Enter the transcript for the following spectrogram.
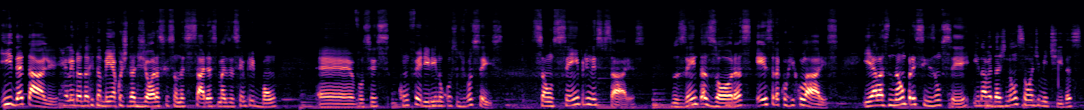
E detalhe, relembrando aqui também a quantidade de horas que são necessárias, mas é sempre bom é, vocês conferirem no curso de vocês. São sempre necessárias 200 horas extracurriculares e elas não precisam ser, e na verdade não são admitidas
